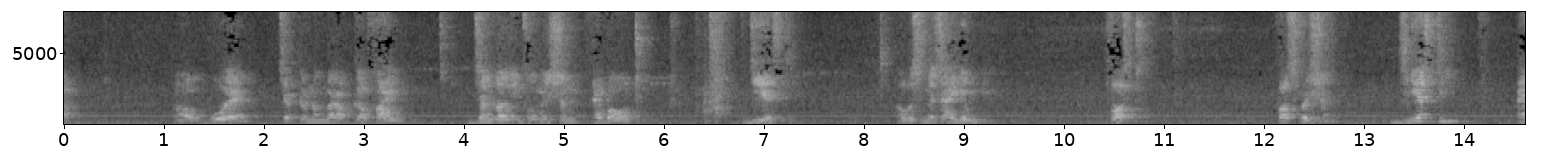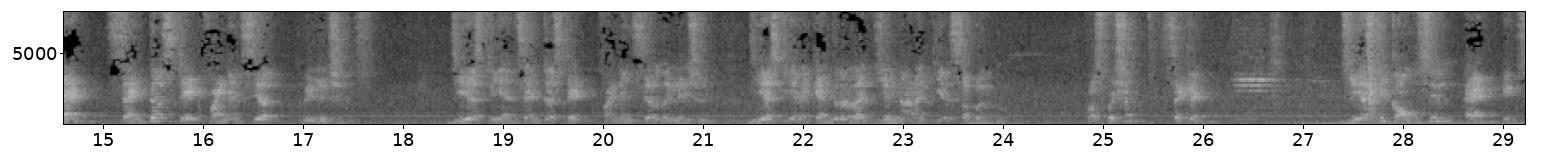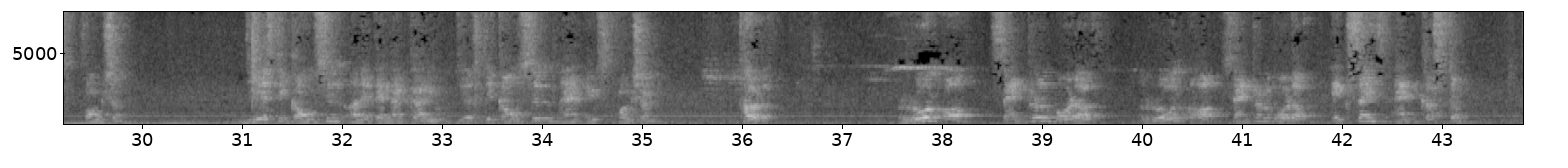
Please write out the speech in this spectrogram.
वो है चैप्टर नंबर आपका five general information about GST अब उसमें से आइए होंगे first first question GST and centre state financial relations GST and centre state financial relation GST અને કેન્દ્ર રાજ્ય નાણાકીય સંબંધો first question second GST council and its function GST council અને તેના કાર્યો GST council and its function third role of central board of role of central board of excise and custom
